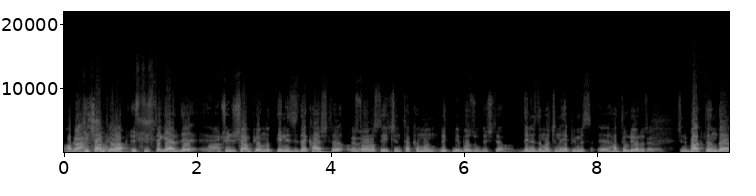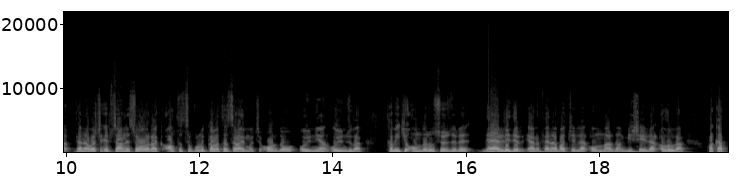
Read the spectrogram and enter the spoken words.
Abi Ben iki şampiyonluk şurada- üst üste geldi. Ee, Ha. Üçüncü şampiyonluk Denizli'de kaçtı. Evet. Sonrası için takımın ritmi bozuldu. İşte Denizli maçını hepimiz e, hatırlıyoruz. Evet. Şimdi baktığında Fenerbahçe efsanesi olarak 6-0'lık Galatasaray maçı. Orada oynayan oyuncular. Tabii ki onların sözleri değerlidir. Yani Fenerbahçeliler onlardan bir şeyler alırlar. Fakat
